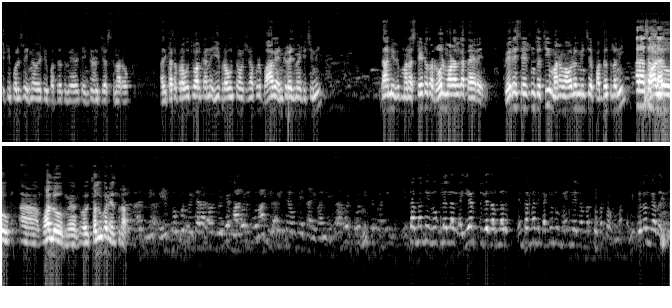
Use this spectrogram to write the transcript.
సిటీ పోలీసులు ఇన్నోవేటివ్ పద్ధతులు ఏవైతే ఇంట్రొడ్యూస్ చేస్తున్నారో అది గత ప్రభుత్వాల కన్నా ఈ ప్రభుత్వం వచ్చినప్పుడు బాగా ఎంకరేజ్మెంట్ ఇచ్చింది. దాన్ని మన స్టేట్ ఒక రోల్ మోడల్గా తయారైంది. వేరే స్టేట్స్ నుంచి వచ్చి మనం అవలంబించే పద్ధతులని. వాళ్ళు వాళ్ళు చదువుకొని వెళ్తున్నారు. ఎంతమంది లూప్లలో ఇయర్స్ టుగెదర్ ఉన్నారు. ఎంతమంది కంటిన్యూ మెయిన్ లైన్ ఉన్నారు పేపర్ తరఫున మీకు తెలియదు కదండి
